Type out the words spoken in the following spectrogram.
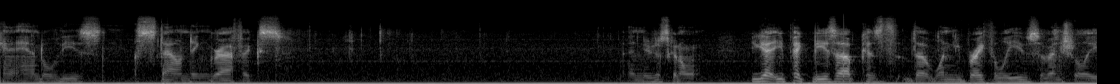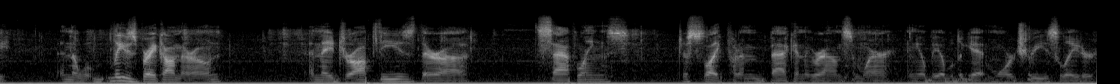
can't handle these astounding graphics. And you're just gonna you get you pick these up because the when you break the leaves eventually, and the leaves break on their own, and they drop these. They're uh, saplings. Just like put them back in the ground somewhere, and you'll be able to get more trees later.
